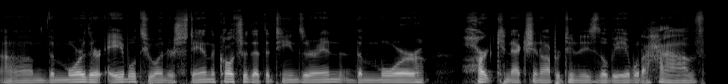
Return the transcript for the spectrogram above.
um, the more they're able to understand the culture that the teens are in, the more heart connection opportunities they'll be able to have,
